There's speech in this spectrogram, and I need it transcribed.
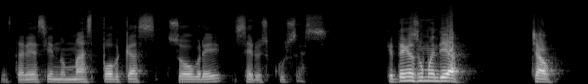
Estaré haciendo más podcasts sobre cero excusas. Que tengas un buen día. Chao.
